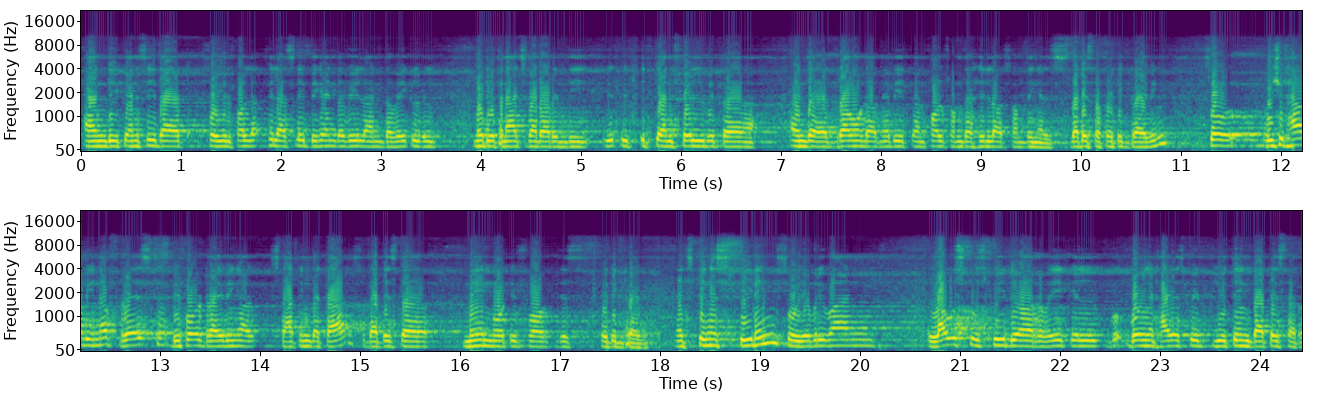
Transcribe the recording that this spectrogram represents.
And you can see that, so you'll fall, asleep behind the wheel and the vehicle will meet with an accident or in the, it, it can fill with uh, in the ground or maybe it can fall from the hill or something else. That is the fatigue driving. So we should have enough rest before driving or starting the car. So that is the main motive for this fatigue driving. Next thing is speeding. So everyone loves to speed your vehicle going at higher speed. You think that is a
